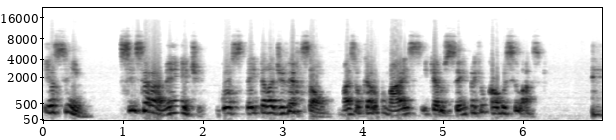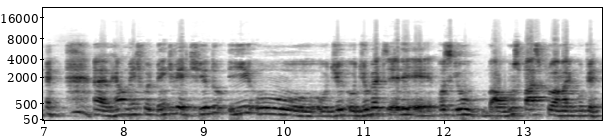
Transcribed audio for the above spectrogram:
E assim, sinceramente, gostei pela diversão, mas eu quero mais e quero sempre que o Cowboys se lasque. É, realmente foi bem divertido e o, o, o Gilbert ele conseguiu alguns passos para o Amari Cooper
